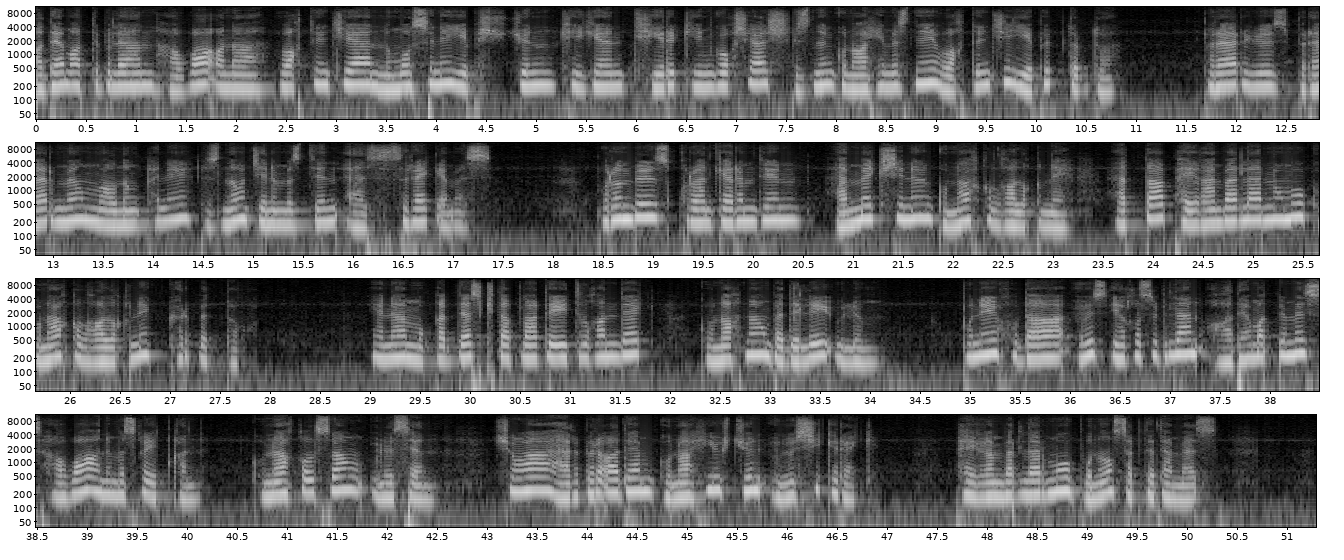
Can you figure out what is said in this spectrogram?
Адам аты білән хава ана вақтынче нумосыны епіш үчін кейген тері кейім қоқшаш бізнің күнахимізні вақтынче епіп тұрды. Бірәр үз, бірәр мүн малның қыны бізнің ченіміздің әзісірек әміз. Бұрын біз Құран кәрімдің әмі кішінің күнақ қылғалықыны, әтті пәйғамбарларының мұ күнақ қылғалықыны көріп өттіқ. Енә мұқаддәс кітапларды етілғандек, күнақның бәділі үлім. Бұны Құда өз иғызы білән адам аттымыз хава анымызға етқан. Күнақ bir үлісен. Шуңа әрбір адам күнахи Peygamberlermu bunu sırtdətəməz.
